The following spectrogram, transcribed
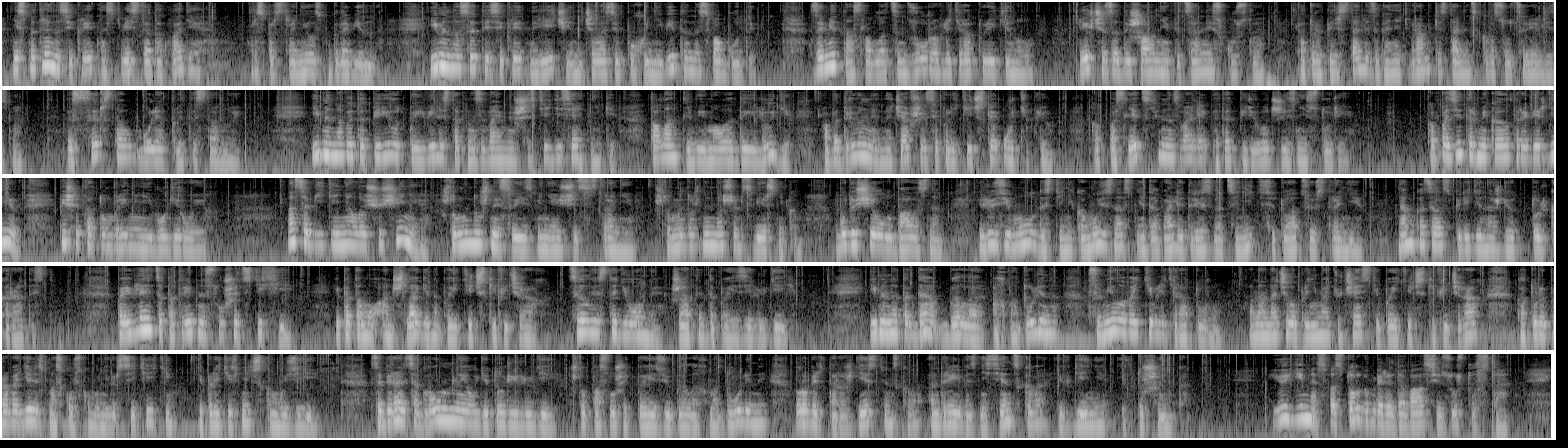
Несмотря на секретность, весть о докладе распространилась мгновенно. Именно с этой секретной речи началась эпоха невиданной свободы. Заметно ослабла цензура в литературе и кино. Легче задышало неофициальное искусство, которое перестали загонять в рамки сталинского соцреализма. СССР стал более открытой страной. Именно в этот период появились так называемые «шестидесятники» – талантливые молодые люди, ободренные начавшейся политической оттеплью, как впоследствии назвали этот период жизни истории. Композитор Михаил Травердеев пишет о том времени его героях. Нас объединяло ощущение, что мы нужны своей изменяющейся стране, что мы нужны нашим сверстникам. Будущее улыбалось нам. Иллюзии молодости никому из нас не давали трезво оценить ситуацию в стране. Нам казалось, впереди нас ждет только радость. Появляется потребность слушать стихи, и потому аншлаги на поэтических вечерах. Целые стадионы, жадные до поэзии людей. Именно тогда Белла Ахматулина сумела войти в литературу, она начала принимать участие в поэтических вечерах, которые проводились в Московском университете и Политехническом музее. Собирались огромные аудитории людей, чтобы послушать поэзию Беллы Ахмадулиной, Роберта Рождественского, Андрея Вознесенского, Евгения Евтушенко. Ее имя с восторгом передавалось из уст в уста.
